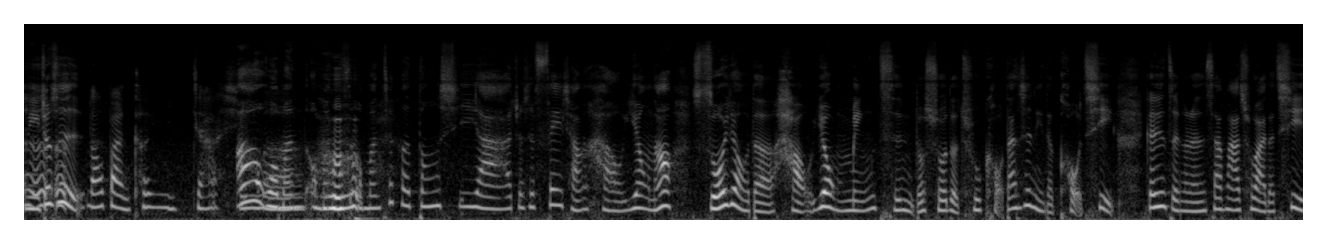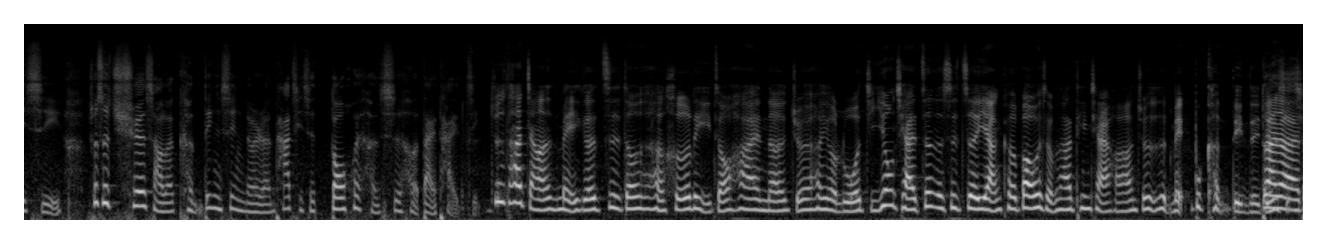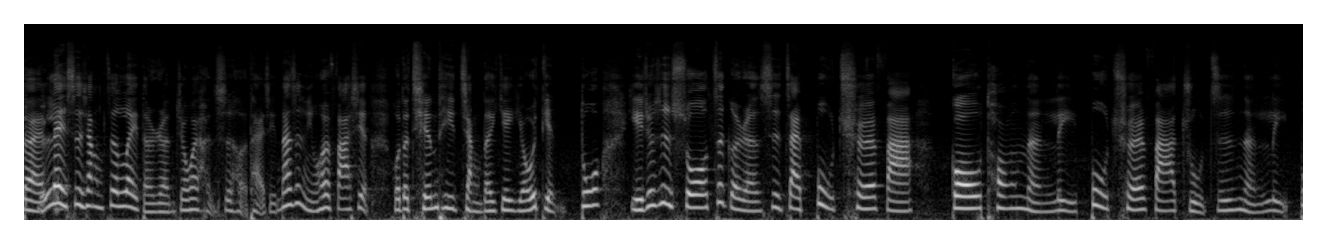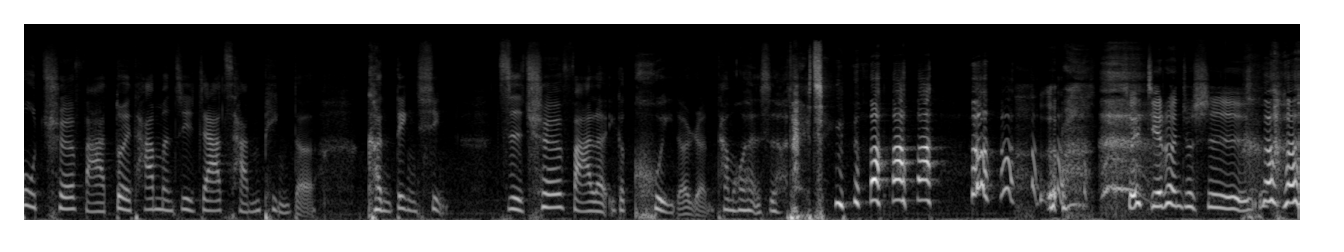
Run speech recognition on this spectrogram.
你就是、呃呃、老板可以加薪啊！我们我们我们这个东西呀、啊，就是非常好用，然后所有的好用名词你都说得出口，但是你的口气跟你整个人散发出来的气息，就是缺少了肯定性的人，他其实都会很适合戴钛金。就是他讲的每一个字都是很合理，之后还呢觉得很有逻辑，用起来真的是这样。可不知道为什么他听起来好像就是没不肯定的。对对对，类似像这类的人就会很适合钛金，但是你会发现我的前。整体讲的也有点多，也就是说，这个人是在不缺乏沟通能力、不缺乏组织能力、不缺乏对他们这家产品的肯定性，只缺乏了一个亏的人，他们会很适合钛金。所以结论就是，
